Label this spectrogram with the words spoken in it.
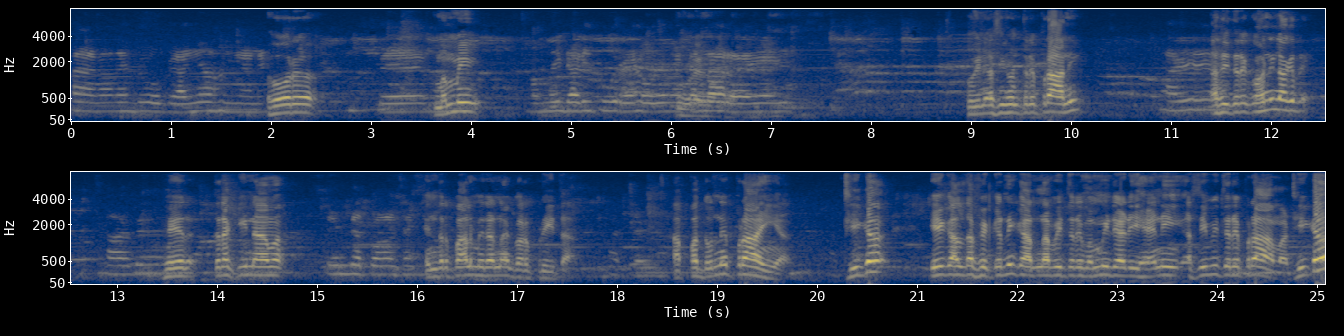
ਭੈਣਾਂ ਨੇ ਦੋ ਵਿਆਹੀਆਂ ਹੋਈਆਂ ਨੇ ਹੋਰ ਮੰਮੀ? ਮੰਮੀ ਡੈਡੀ ਪੂਰੇ ਹੋ ਗਏ ਮੈਂ ਇਕੱਲਾ ਰਹਿ ਗਿਆ ਜੀ। ਕੋਈ ਨਾ ਅਸੀਂ ਹੁਣ ਤੇਰੇ ਭਰਾ ਨਹੀਂ। ਅਸੀਂ ਤੇਰੇ ਕੁਛ ਨਹੀਂ ਲੱਗਦੇ। ਫੇਰ ਤੇਰਾ ਕੀ ਨਾਮ ਆ? ਇੰਦਰਪਾਲ ਸਿੰਘ। ਇੰਦਰਪਾਲ ਮੇਰਾ ਨਾਮ ਗੁਰਪ੍ਰੀਤ ਆ। ਆਪਾਂ ਦੋਨੇ ਭਰਾ ਹੀ ਆ। ਠੀਕ ਆ? ਇਹ ਗੱਲ ਦਾ ਫਿਕਰ ਨਹੀਂ ਕਰਨਾ ਵੀ ਤੇਰੇ ਮੰਮੀ ਡੈਡੀ ਹੈ ਨਹੀਂ ਅਸੀਂ ਵੀ ਤੇਰੇ ਭਰਾ ਆ ਠੀਕ ਆ?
